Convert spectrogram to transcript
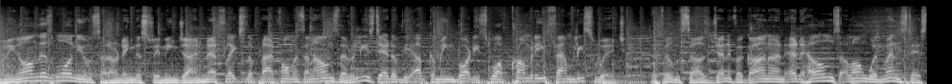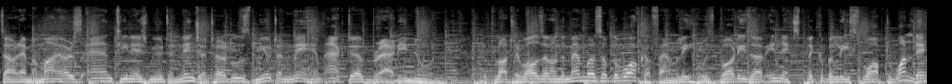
Moving on, there's more news surrounding the streaming giant Netflix. The platform has announced the release date of the upcoming body swap comedy Family Switch. The film stars Jennifer Garner and Ed Helms, along with Wednesday star Emma Myers and Teenage Mutant Ninja Turtles mutant mayhem actor Brady Noon. The plot revolves around the members of the Walker family whose bodies are inexplicably swapped one day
